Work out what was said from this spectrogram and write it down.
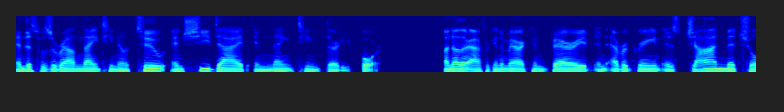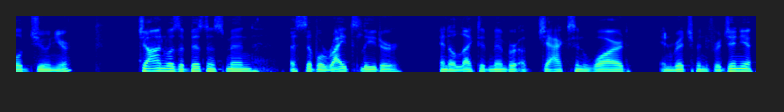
And this was around 1902, and she died in 1934. Another African American buried in Evergreen is John Mitchell Jr. John was a businessman, a civil rights leader, and elected member of Jackson Ward in Richmond, Virginia,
